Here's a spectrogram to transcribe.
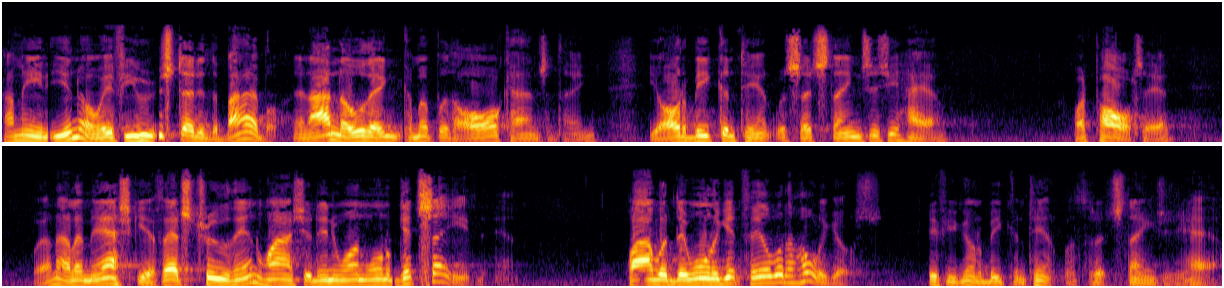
I mean, you know, if you study the Bible, and I know they can come up with all kinds of things, you ought to be content with such things as you have. What Paul said. Well, now let me ask you, if that's true, then why should anyone want to get saved? Then? Why would they want to get filled with the Holy Ghost if you're going to be content with such things as you have?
